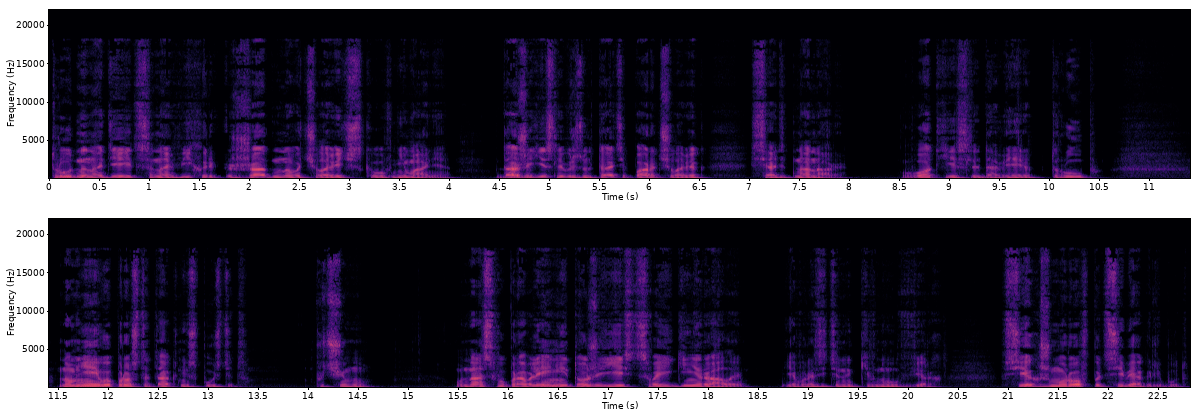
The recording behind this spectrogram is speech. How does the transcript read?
трудно надеяться на вихрь жадного человеческого внимания, даже если в результате пара человек сядет на нары. Вот если доверят труп. Но мне его просто так не спустят. Почему? У нас в управлении тоже есть свои генералы. Я выразительно кивнул вверх. всех жмуров под себя гребут.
